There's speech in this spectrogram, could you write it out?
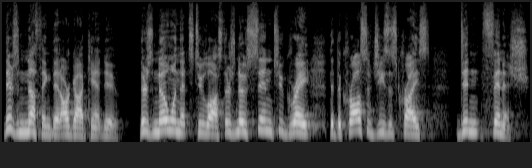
there's nothing that our God can't do. There's no one that's too lost. There's no sin too great that the cross of Jesus Christ didn't finish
